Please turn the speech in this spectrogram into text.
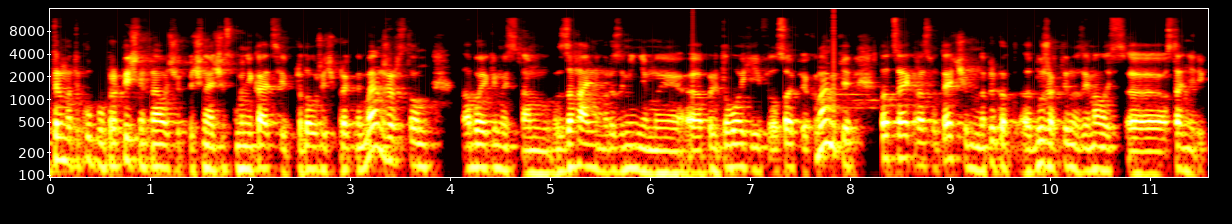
отримати купу практичних навичок, починаючи з комунікації, продовжуючи проектним менеджерством або якимись там загальними розуміннями е, політології, філософії, економіки, то це якраз те, чим, наприклад, дуже активно займалися останній рік.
